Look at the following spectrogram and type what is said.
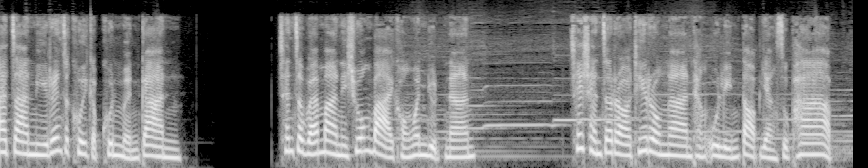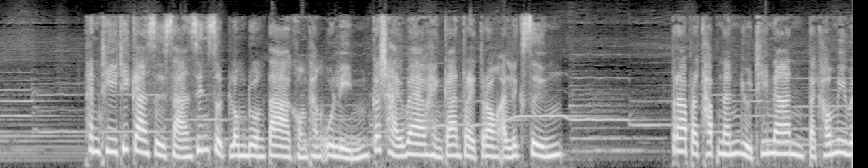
อาจารย์มีเรื่องจะคุยกับคุณเหมือนกัน ฉันจะแวะมาในช่วงบ่ายของวันหยุดนั้น ใช่ฉันจะรอที่โรงงานทางอูหลินตอบอย่างสุภาพ ทันทีที่การสื่อสารสิ้นสุดลงดวงตาของทางอูหลินก็ฉายแววแห่งการไตร่ตรองอันลึกซึ้ง ตราประทับนั้นอยู่ที่นั่น แต่เขามีเว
